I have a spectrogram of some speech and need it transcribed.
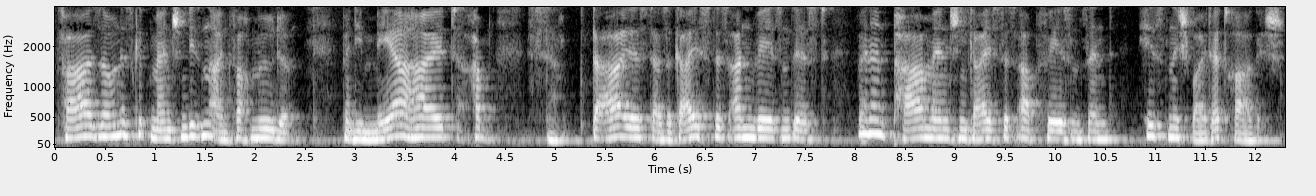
Phase und es gibt Menschen, die sind einfach müde. Wenn die Mehrheit da ist, also geistesanwesend ist, wenn ein paar Menschen geistesabwesend sind, ist nicht weiter tragisch.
